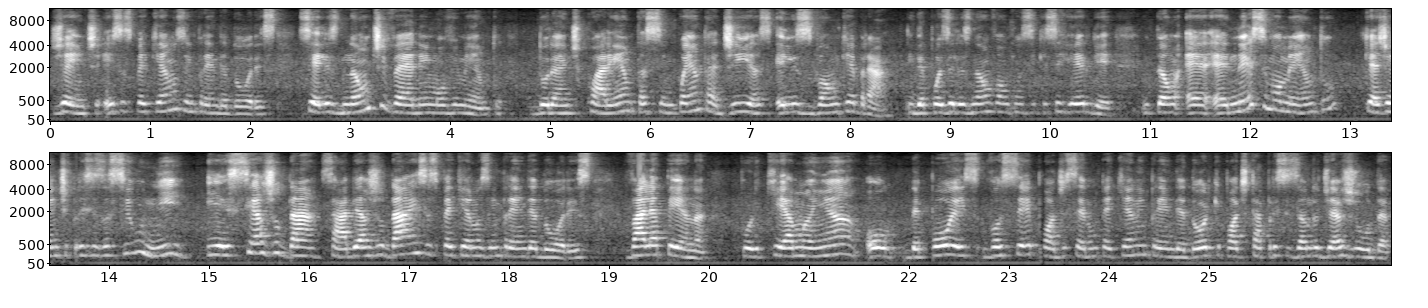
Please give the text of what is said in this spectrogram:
Gente, esses pequenos empreendedores, se eles não tiverem movimento durante 40, 50 dias, eles vão quebrar e depois eles não vão conseguir se reerguer. Então, é, é nesse momento que a gente precisa se unir e se ajudar, sabe? Ajudar esses pequenos empreendedores. Vale a pena porque amanhã ou depois você pode ser um pequeno empreendedor que pode estar precisando de ajuda.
